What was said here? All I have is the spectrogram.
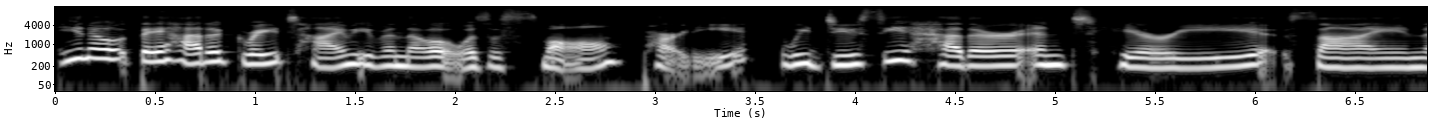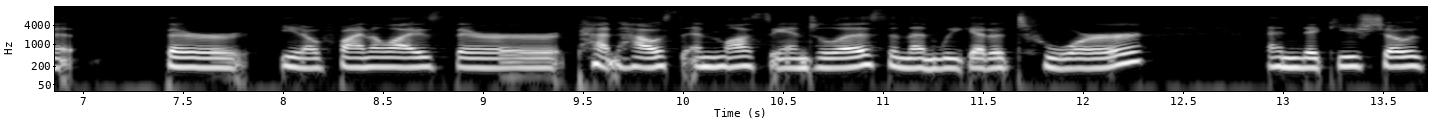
you know, they had a great time, even though it was a small party. We do see Heather and Terry sign their, you know, finalize their penthouse in Los Angeles. And then we get a tour and Nikki shows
